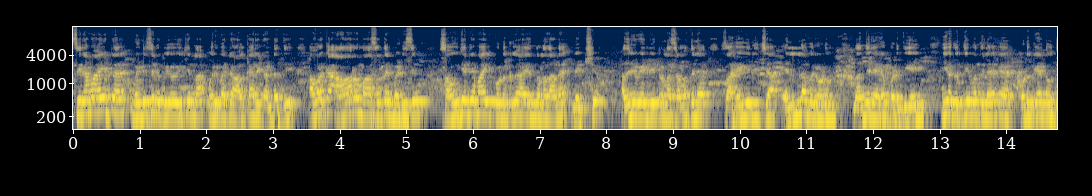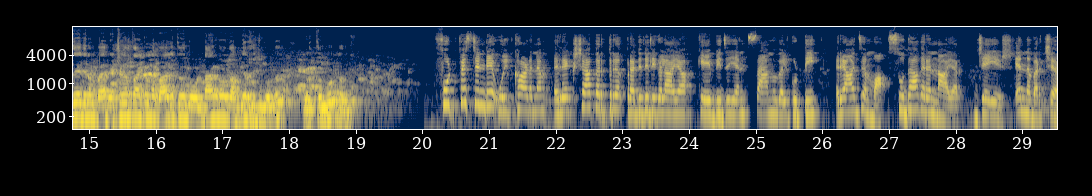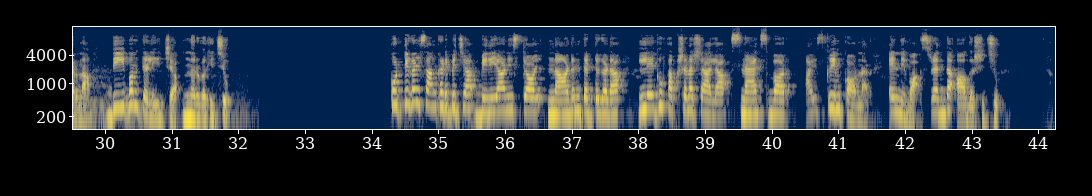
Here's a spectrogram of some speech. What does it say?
സ്ഥിരമായിട്ട് മെഡിസിൻ ഉപയോഗിക്കുന്ന ഒരു പറ്റം ആൾക്കാരെ കണ്ടെത്തി അവർക്ക് ആറ് മാസത്തെ മെഡിസിൻ സൗജന്യമായി കൊടുക്കുക എന്നുള്ളതാണ് ലക്ഷ്യം. അതിനു വേണ്ടിയിട്ടുള്ള ശ്രമത്തിൽ സഹകരിച്ച എല്ലാവരോടും നന്ദി രേഖപ്പെടുത്തുകയും ഈ ഒരു ഉദ്യമത്തിൽ കൊടുക്കേണ്ട ഉത്തേജനം രക്ഷകർത്താക്കളുടെ ഭാഗത്തു നിന്നും ഉണ്ടാകണമെന്ന് അഭ്യർത്ഥിച്ചുകൊണ്ട് നിർത്തുന്നു. നന്ദി. ഫുഡ് ഫെസ്റ്റിന്റെ ഉദ്ഘാടനം രക്ഷാകർതൃ പ്രതിനിധികളായ കെ വിജയൻ സാമുവൽ കുട്ടി രാജമ്മ സുധാകരൻ നായർ ജയേഷ് എന്നിവർ ചേർന്ന് ദീപം തെളിയിച്ച് നിർവഹിച്ചു. കുട്ടികൾ സംഘടിപ്പിച്ച ബിരിയാണി സ്റ്റാൾ നാടൻ തട്ടുകട ലഘുഭക്ഷണശാല snacks bar ice cream corner എന്നിവ ശ്രദ്ധ ആകർഷിച്ചു.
